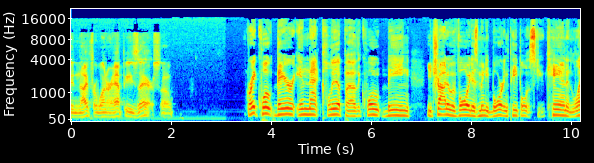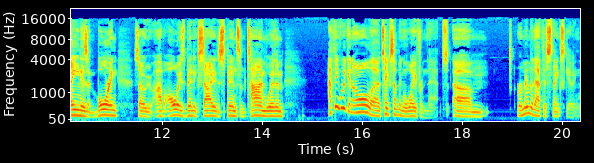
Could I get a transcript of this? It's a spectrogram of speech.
and I for one are happy he's there. So great quote there in that clip. Uh, the quote being, "You try to avoid as many boring people as you can, and Lane isn't boring." So I've always been excited to spend some time with him. I think we can all uh, take something away from that. Um, remember that this Thanksgiving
